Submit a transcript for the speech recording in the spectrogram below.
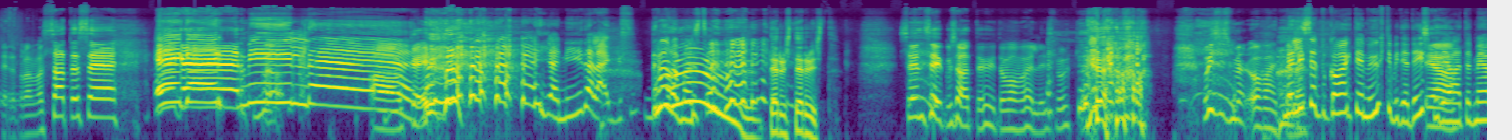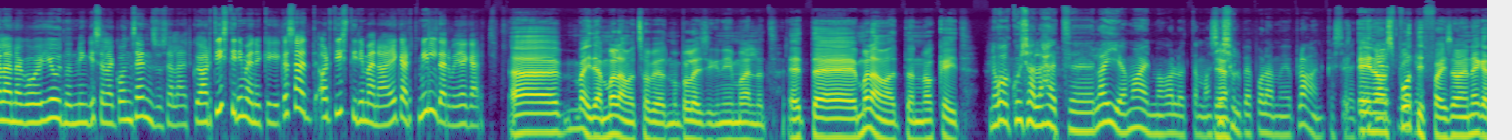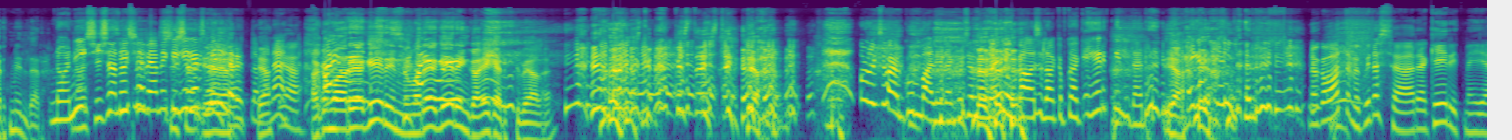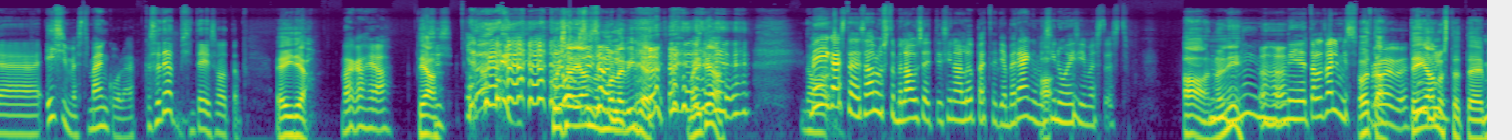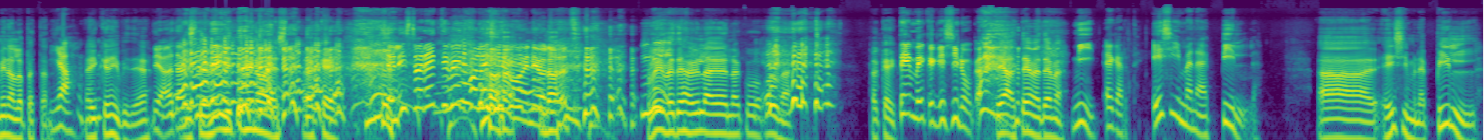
tere tulemast saatesse, Egert Milder. okei ja nii ta läks. tere tulemast. tervist, tervist. see on see, kui saatejuhid omavahel ei suhtle või siis me oh, vahetame. me lihtsalt kogu aeg teeme ühtepidi ja teistpidi, vaata, et me ei ole nagu jõudnud mingisugusele konsensusele, et kui artisti nimi on ikkagi, kas sa oled artisti nimena Egert Milder või Egert äh,? ma ei tea, mõlemad sobivad, ma pole isegi nii mõelnud, et äh, mõlemad on okeid no kui sa lähed äh, laia maailma vallutama, siis ja. sul peab olema ju plaan, kas sa oled. ei no Spotify's olen Egert Milder. no nii no,, siis, siis, siis me peame ikkagi Egert Milder ütlema, näed. aga ma reageerin, ma reageerin ka Egerti peale kas tõesti? oleks väga kummaline, kui sul elukaaslane hakkab kogu aeg Egert Milder, Egert Milder. no aga vaatame, kuidas sa reageerid meie esimest mängule, kas sa tead, mis sind ees ootab? ei tea. väga hea. tea siis... kui sa ei andnud mulle vihjet, ma ei tea no.. me igastahes alustame lauset ja sina lõpetad ja me räägime A sinu esimestest. aa, no nii. nii, et oled valmis? oota, teie alustate, mina lõpetan? ikka niipidi jah ja,? mitte, mitte minu eest, okei okay.. sellist varianti meil pole siiamaani olnud no, võime teha üle nagu kolme. Okei okay.. teeme ikkagi sinuga. ja teeme, teeme. nii, Egert, esimene pill äh,. esimene pill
